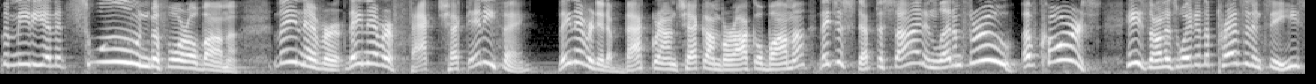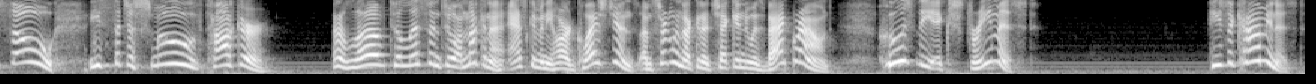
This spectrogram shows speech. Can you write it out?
the media that swooned before Obama, they never, they never fact checked anything. They never did a background check on Barack Obama. They just stepped aside and let him through. Of course. He's on his way to the presidency. He's so, he's such a smooth talker. I love to listen to him. I'm not going to ask him any hard questions. I'm certainly not going to check into his background. Who's the extremist? He's a communist.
